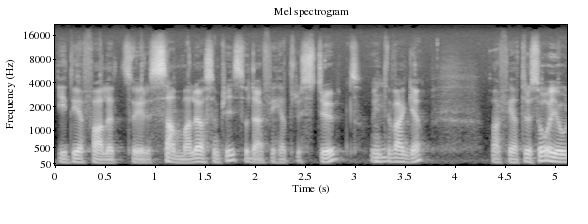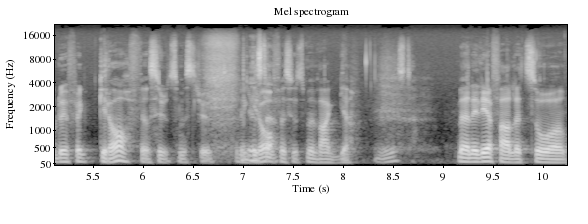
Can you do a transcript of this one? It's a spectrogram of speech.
i det fallet så är det samma lösenpris och därför heter det strut och Mm. inte vagga. Varför heter det så? Jo, det är för att grafen ser ut som en strut. Eller grafen ser ut som en vagga. Men i det fallet så,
